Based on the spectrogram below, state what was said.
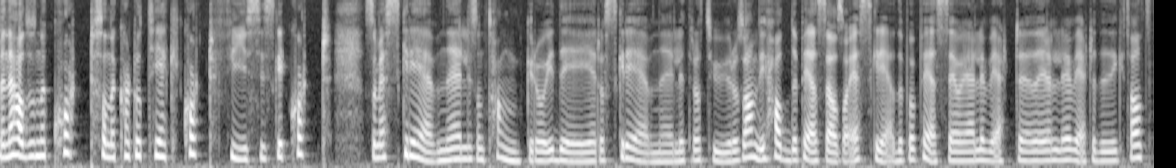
Men jeg hadde sånne kort, sånne kartotekkort, fysiske kort, som jeg skrev ned liksom tanker og ideer og skrev ned litteratur og sånn. Vi hadde PC, altså. Jeg skrev det på PC, og jeg leverte, jeg leverte det digitalt.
